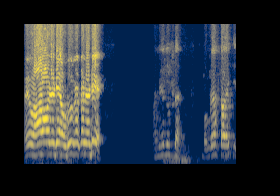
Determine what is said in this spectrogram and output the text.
ಏ ವಾ ವಾ ನಡಿ ಹುಡುಗ ನಡಿ. ಮನೆ ಸ್ಥಳಕ್ಕೆ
